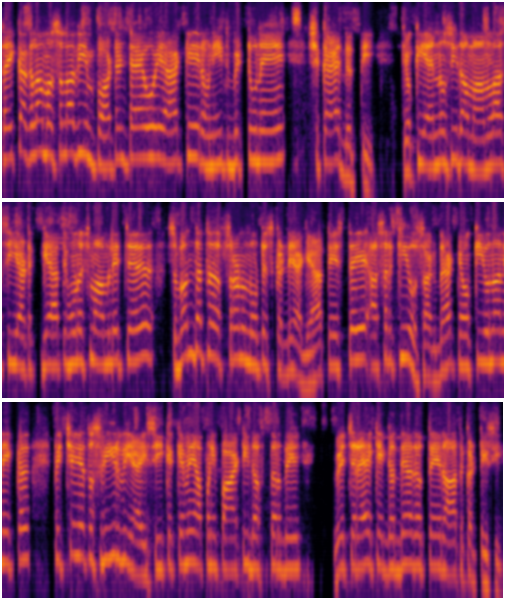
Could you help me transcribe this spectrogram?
ਤਾਂ ਇੱਕ ਅਗਲਾ ਮਸਲਾ ਵੀ ਇੰਪੋਰਟੈਂਟ ਹੈ, ਉਹ ਇਹ ਆ ਕਿ ਰਵਨੀਤ ਬਿੱਟੂ ਨੇ ਸ਼ਿਕਾਇਤ ਦਿੱਤੀ। ਕਿਉਂਕਿ ਐਨਓਸੀ ਦਾ ਮਾਮਲਾ ਸੀ, ਅਟਕ ਗਿਆ ਤੇ ਹੁਣ ਇਸ ਮਾਮਲੇ 'ਚ ਸਬੰਧਤ ਅਫਸਰਾਂ ਨੂੰ ਨੋਟਿਸ ਕੱਢਿਆ ਗਿਆ ਤੇ ਇਸ ਤੇ ਅਸਰ ਕੀ ਹੋ ਸਕਦਾ ਹੈ? ਕਿਉਂਕਿ ਉਹਨਾਂ ਨੇ ਇੱਕ ਪਿੱਛੇ ਜੇ ਤਸਵੀਰ ਵੀ ਆਈ ਸੀ ਕਿ ਕਿਵੇਂ ਆਪਣੀ ਪਾਰਟੀ ਦਫ਼ਤਰ ਦੇ ਵਿੱਚ ਰਹਿ ਕੇ ਗੱਦਿਆਂ ਦੇ ਉੱਤੇ ਰਾਤ ਕੱਟੀ ਸੀ।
